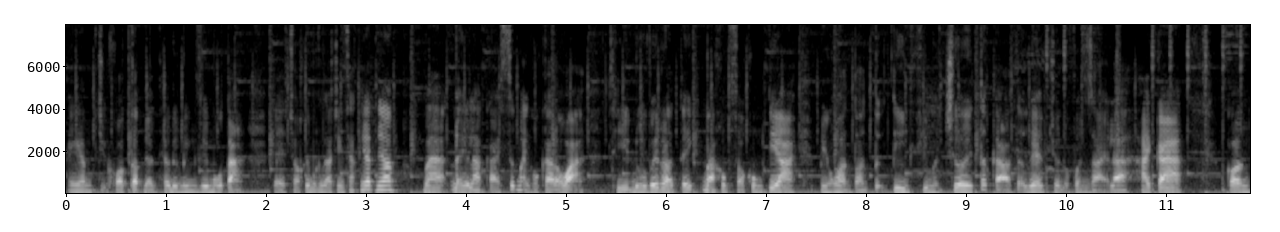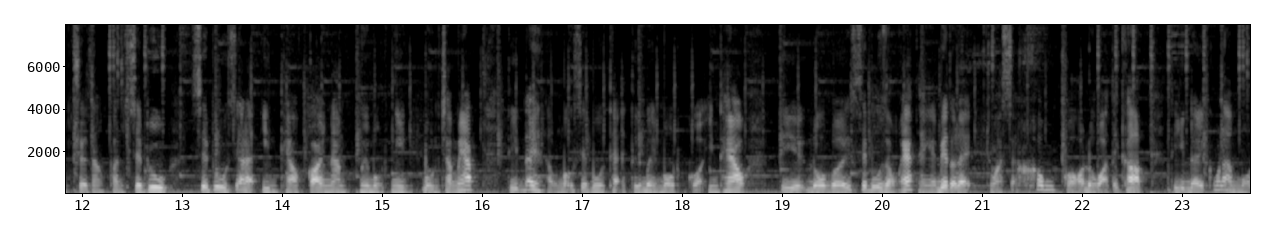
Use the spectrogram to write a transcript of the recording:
Anh em chỉ có cập nhật theo đường link dưới mô tả để cho cái mức giá chính xác nhất nhé và đấy là cái sức mạnh của cả đồ họa. Thì đối với RTX 3060 Ti mình hoàn toàn tự tin khi mà chơi tất cả các tựa game trên độ phân giải là 2K còn chuyển sang phần CPU, CPU sẽ là Intel Core 5 11400F thì đây là một mẫu CPU thế hệ thứ 11 của Intel. Thì đối với CPU dòng F thì anh em biết rồi đấy, chúng ta sẽ không có đồ họa tích hợp. Thì đấy cũng là một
